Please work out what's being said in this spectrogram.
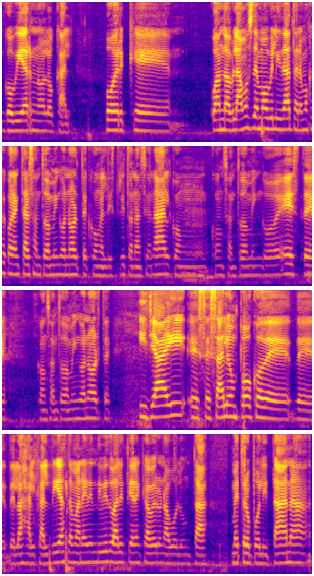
gobierno local. Porque cuando hablamos de movilidad tenemos que conectar Santo Domingo Norte con el Distrito Nacional, con, mm. Santo Domingo Este, con Santo Domingo Norte. Y ya ahí eh, se sale un poco de, de las alcaldías de manera individual y tiene que haber una voluntad metropolitana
